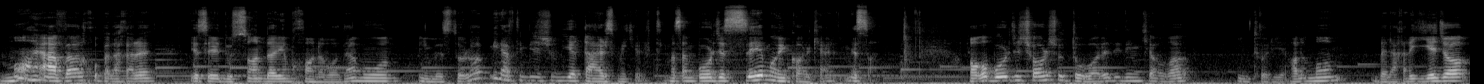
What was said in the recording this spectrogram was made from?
ماه اول خب بالاخره یه سری دوستان داریم خانوادهمون اینوستورها می‌رفتیم پیششون یه قرض می‌گرفتیم. مثلا برج سه ما این کارو کردیم. مثال. آقا برج چهار شد دوباره دیدیم که آقا اینطوریه. حالا ما بالاخره یه جا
